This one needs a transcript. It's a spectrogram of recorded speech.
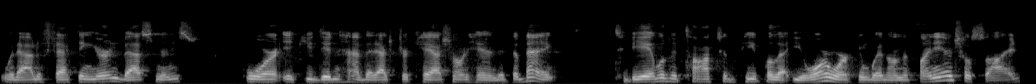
without affecting your investments or if you didn't have that extra cash on hand at the bank, to be able to talk to the people that you are working with on the financial side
